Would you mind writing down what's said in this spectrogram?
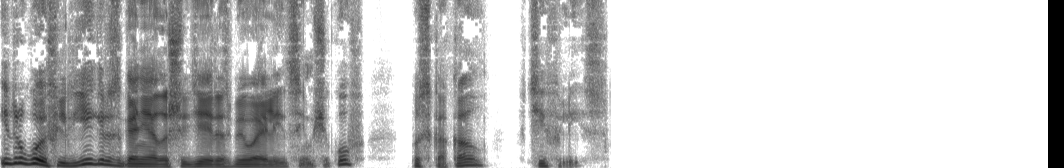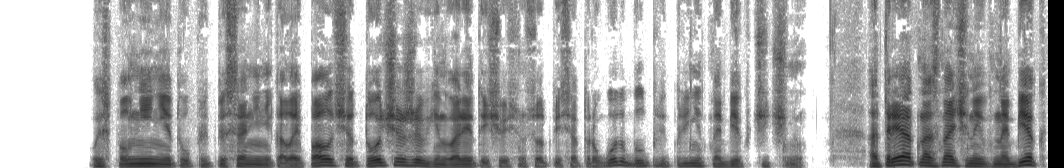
и другой фельдъегер, загоняя лошадей разбивая лица имщиков, поскакал в Тифлис. В исполнении этого предписания Николая Павловича тотчас же в январе 1852 года был предпринят набег в Чечню. Отряд, назначенный в набег,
